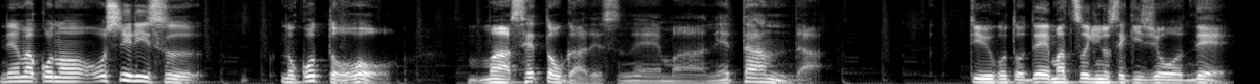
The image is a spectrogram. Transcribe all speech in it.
でまあこのオシリスのことをまあ瀬戸がですねまあ妬んだっていうことで祭りの席上で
